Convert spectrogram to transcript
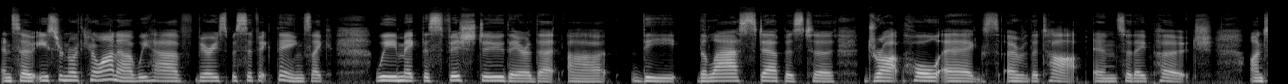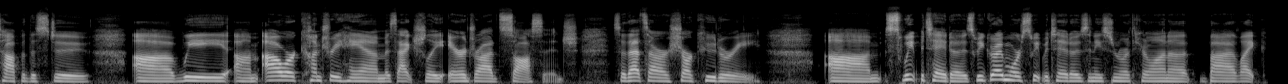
And so, Eastern North Carolina, we have very specific things. Like we make this fish stew there that uh, the the last step is to drop whole eggs over the top, and so they poach on top of the stew. Uh, we um, our country ham is actually air dried sausage, so that's our charcuterie. Um, sweet potatoes. We grow more sweet potatoes in Eastern North Carolina by like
